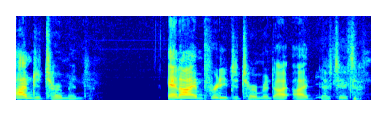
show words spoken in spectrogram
I'm determined. And I'm pretty determined. I, I,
